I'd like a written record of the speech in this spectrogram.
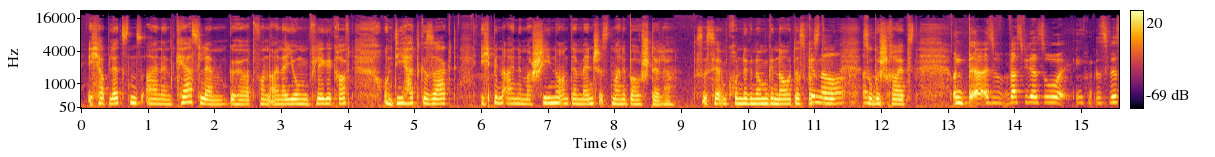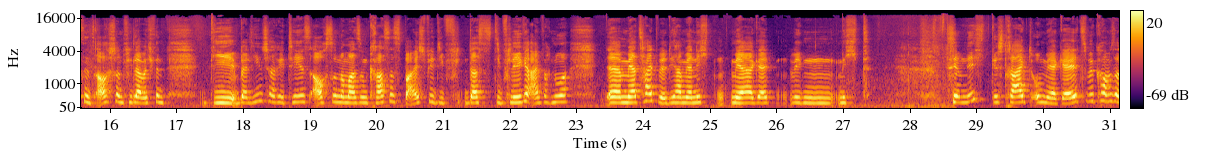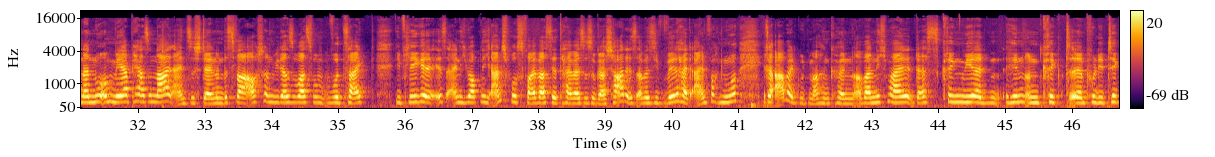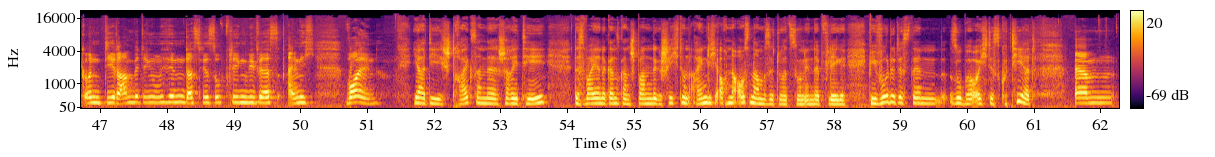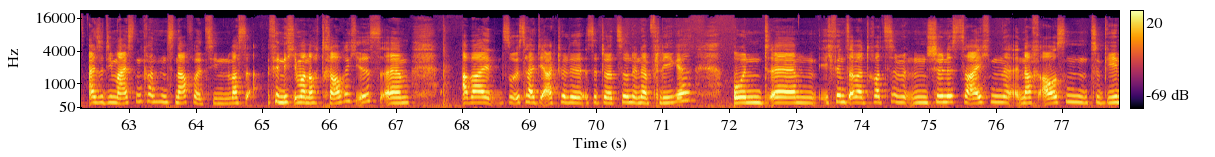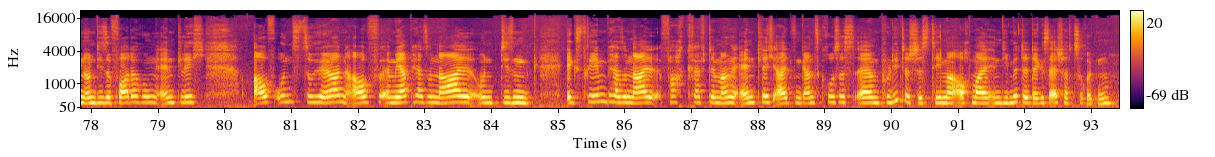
Ich habe letztens einen Care Slam gehört von einer jungen Pflegekraft und die hat gesagt, ich bin eine Maschine und der Mensch ist meine Baustelle. Das ist ja im Grunde genommen genau das, was genau. du so beschreibst. Und äh, also was wieder so, das wissen jetzt auch schon viele, aber ich finde, die Berlin Charité ist auch so nochmal so ein krasses Beispiel, die, dass die Pflege einfach nur äh, mehr Zeit will. Die haben ja nicht mehr Geld wegen nicht Sie haben nicht gestreikt, um mehr Geld zu bekommen, sondern nur um mehr Personal einzustellen. Und das war auch schon wieder sowas, wo, wo zeigt, die Pflege ist eigentlich überhaupt nicht anspruchsvoll, was ja teilweise sogar schade ist. Aber sie will halt einfach nur ihre Arbeit gut machen können. Aber nicht mal das kriegen wir hin und kriegt äh, Politik und die Rahmenbedingungen hin, dass wir so pflegen, wie wir es eigentlich wollen. Ja, die Streiks an der Charité, das war ja eine ganz, ganz spannende Geschichte und eigentlich auch eine Ausnahmesituation in der Pflege. Wie wurde das denn so bei euch diskutiert? Ähm, also die meisten konnten es nachvollziehen, was finde ich immer noch traurig ist. Ähm, aber so ist halt die aktuelle Situation in der Pflege. Und ähm, ich finde es aber trotzdem ein schönes Zeichen, nach außen zu gehen und diese Forderungen endlich auf uns zu hören, auf mehr Personal und diesen extremen Personalfachkräftemangel endlich als ein ganz großes ähm, politisches Thema auch mal in die Mitte der Gesellschaft zu rücken.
